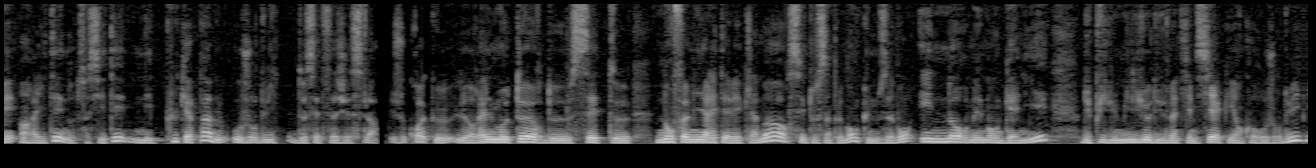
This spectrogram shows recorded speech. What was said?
mais en réalité, notre société n'est plus capable aujourd'hui de cette sagesse-là. Je crois que le réel moteur de cette non-familiarité avec la mort, c'est tout simplement que nous avons énormément gagné depuis le milieu du XXe siècle et encore aujourd'hui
